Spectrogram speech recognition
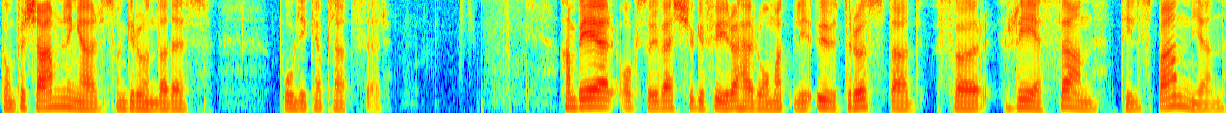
de församlingar som grundades på olika platser. Han ber också i vers 24 här om att bli utrustad för resan till Spanien.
